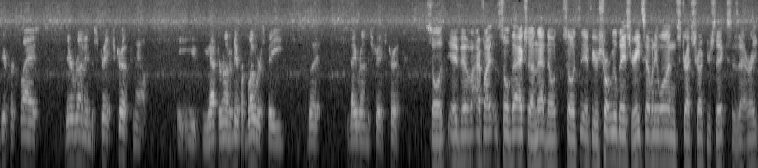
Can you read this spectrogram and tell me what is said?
different class. They're running the stretch trucks now. You, you have to run a different blower speed but they run the stretch trucks. So if, if I so the, actually on that note, so if you're short wheelbase, you're 871 stretch truck, you're six. Is that right?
